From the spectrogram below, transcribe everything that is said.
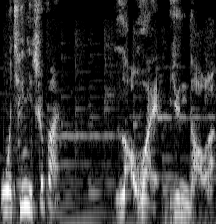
我请你吃饭。”老外晕倒了。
